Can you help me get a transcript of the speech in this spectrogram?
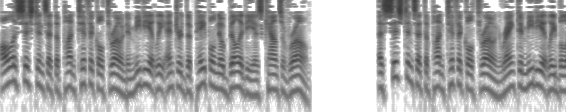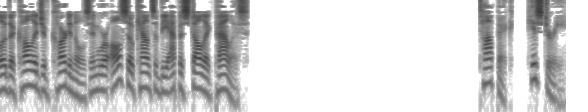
all assistants at the pontifical throne immediately entered the papal nobility as counts of Rome. Assistants at the pontifical throne ranked immediately below the College of Cardinals and were also counts of the Apostolic Palace. History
